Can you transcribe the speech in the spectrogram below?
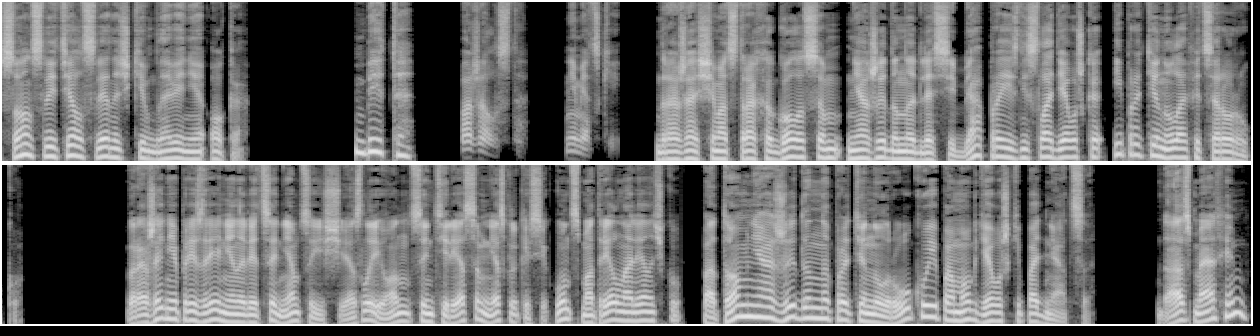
Сон слетел с Леночки в мгновение ока. «Бите!» «Пожалуйста», немецкий. Дрожащим от страха голосом, неожиданно для себя, произнесла девушка и протянула офицеру руку. Выражение презрения на лице немца исчезло, и он с интересом несколько секунд смотрел на Леночку. Потом неожиданно протянул руку и помог девушке подняться. «Das Mädchen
